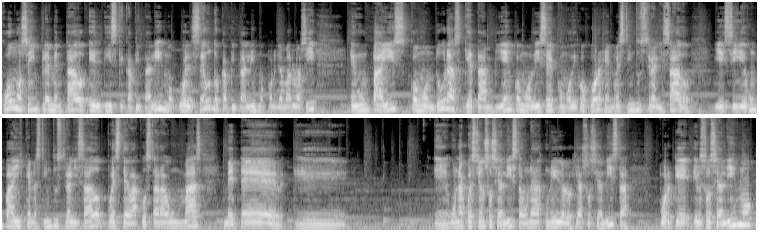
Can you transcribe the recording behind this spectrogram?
cómo se ha implementado el disque capitalismo o el pseudo capitalismo, por llamarlo así, en un país como Honduras que también, como dice, como dijo Jorge, no está industrializado. Y si es un país que no está industrializado, pues te va a costar aún más meter eh, eh, una cuestión socialista, una, una ideología socialista porque el socialismo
